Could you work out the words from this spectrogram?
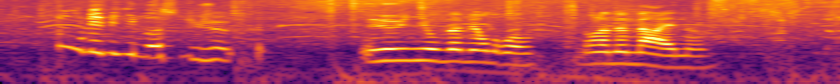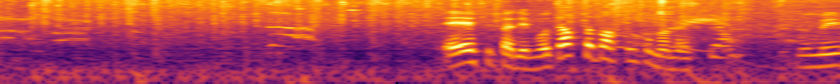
Tous les mini-boss du jeu Réunis au même endroit, dans la même arène. Eh, c'est pas des motards ça par contre, on m'a menti. Non mais.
